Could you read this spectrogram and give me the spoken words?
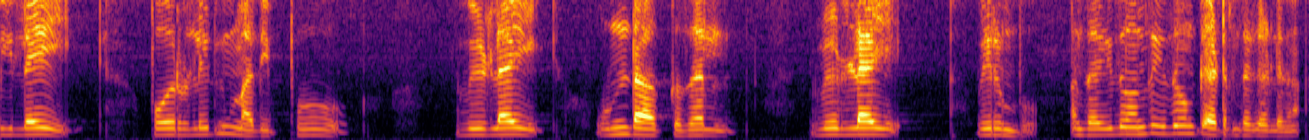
விலை பொருளின் மதிப்பு விலை உண்டாக்குதல் விலை விரும்பு. அந்த இது வந்து இதுவும் கேட்டிருந்த கேள்வி தான்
